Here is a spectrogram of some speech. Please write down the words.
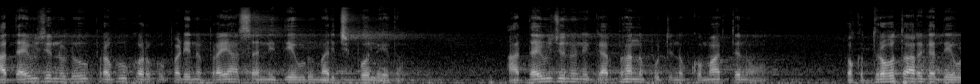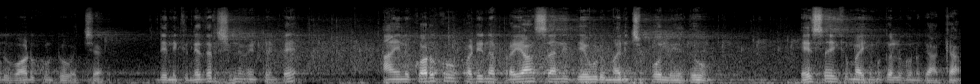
ఆ దైవజనుడు ప్రభు కొరకు పడిన ప్రయాసాన్ని దేవుడు మరిచిపోలేదు. ఆ దైవజనుని గర్భాన పుట్టిన కుమార్తెను ఒక ధృవతారగా దేవుడు వాడుకుంటూ వచ్చాడు. దీనికి నిదర్శనం ఏంటంటే ఆయన కొరకు పడిన ప్రయాసాన్ని దేవుడు మరిచిపోలేదు. ఏసైకి మహిమ కలుగును గాక.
